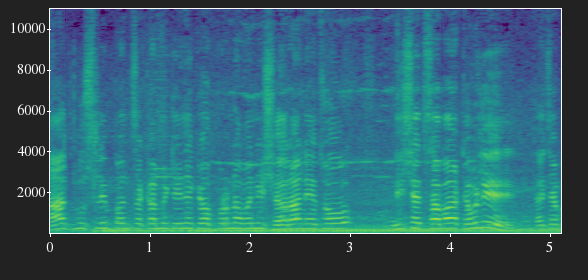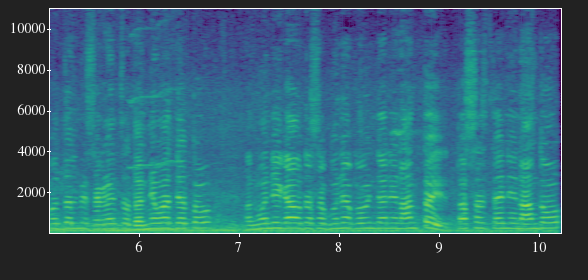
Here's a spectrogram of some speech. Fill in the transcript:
आज मुस्लिम पंच कमिटीने किंवा पूर्णवणी शहराने जो निषेध सभा ठेवली आहे त्याच्याबद्दल मी सगळ्यांचं धन्यवाद देतो. आणि वणी गाव जसं गुन्ह्या गोविंदाने नांदतंय तसंच त्यांनी नांदो.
